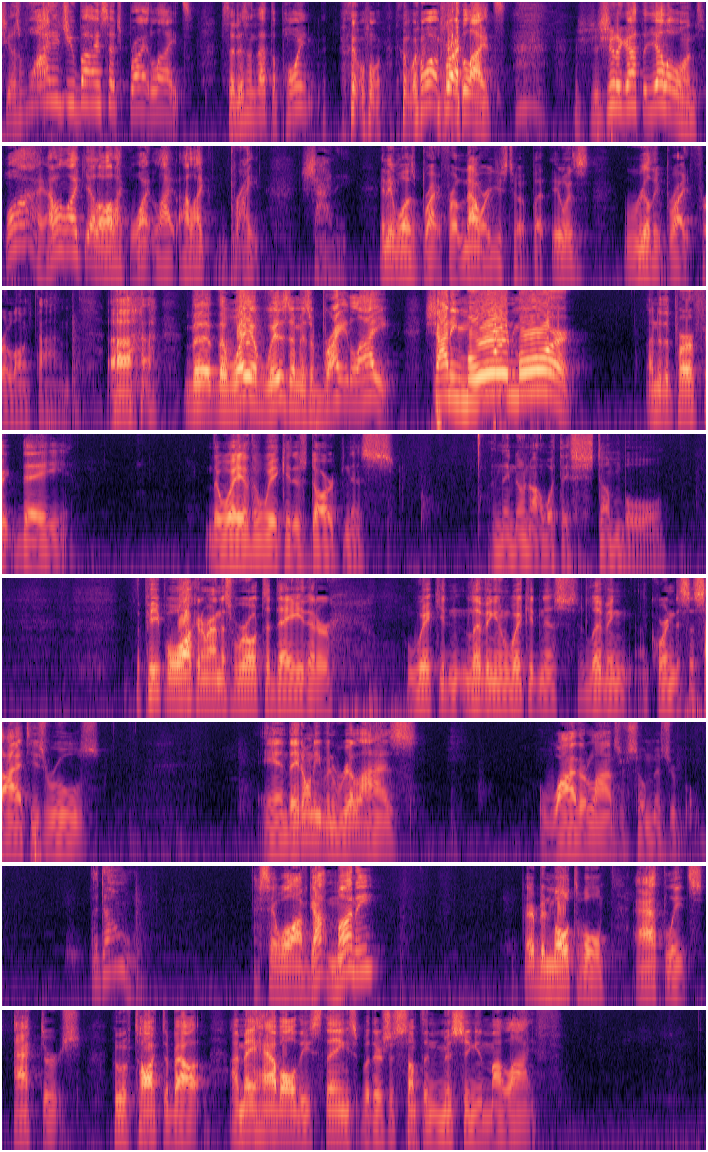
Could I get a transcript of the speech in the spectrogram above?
She goes, "Why did you buy such bright lights?" I said, "Isn't that the point? we want bright lights. She should have got the yellow ones. Why? I don't like yellow. I like white light. I like bright." shiny. And it was bright for, now we're used to it, but it was really bright for a long time. Uh, the, the way of wisdom is a bright light, shining more and more under the perfect day. The way of the wicked is darkness, and they know not what they stumble. The people walking around this world today that are wicked, living in wickedness, living according to society's rules, and they don't even realize why their lives are so miserable. They don't. They say, Well, I've got money. There have been multiple athletes, actors, who have talked about, I may have all these things, but there's just something missing in my life.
